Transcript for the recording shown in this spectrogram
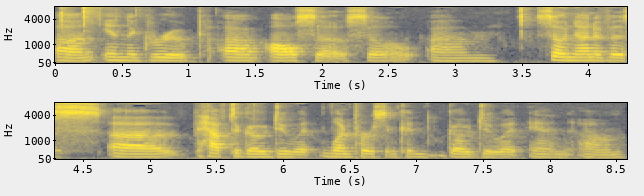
um, in the group um, also. So um, so none of us uh, have to go do it. One person can go do it and um,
